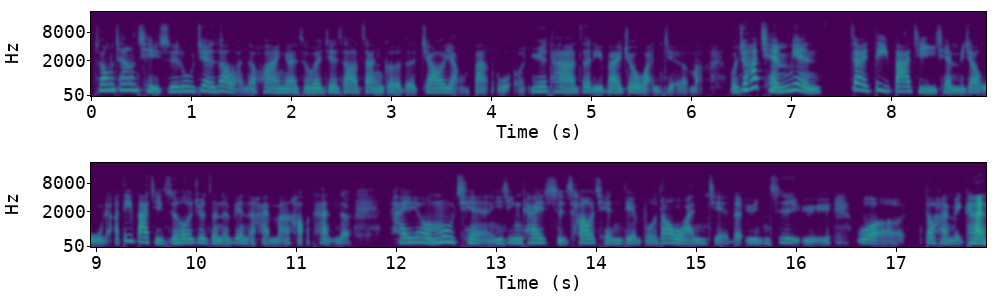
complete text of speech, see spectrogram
装腔启示录》介绍完的话，应该是会介绍战哥的《骄阳伴我》，因为他这礼拜就完结了嘛。我觉得他前面。在第八集以前比较无聊，第八集之后就真的变得还蛮好看的。还有目前已经开始超前点播到完结的《云之羽》，我都还没看。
